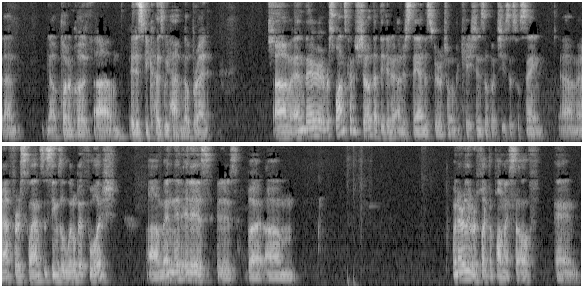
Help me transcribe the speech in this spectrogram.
um, you know, quote unquote, um, it is because we have no bread. Um, and their response kind of showed that they didn't understand the spiritual implications of what Jesus was saying. Um, and at first glance, it seems a little bit foolish um, and it, it is, it is. But um, when I really reflect upon myself and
